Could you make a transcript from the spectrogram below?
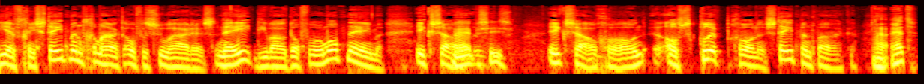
die heeft geen statement gemaakt over Suarez. Nee, die wou het nog voor hem opnemen. Ik zou, Nee, precies. Ik zou gewoon als club gewoon een statement maken. Ja, Ed?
